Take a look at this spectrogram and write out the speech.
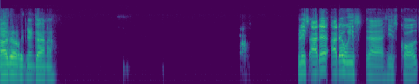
Other origin Ghana. Please, other other ways uh, he's called.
